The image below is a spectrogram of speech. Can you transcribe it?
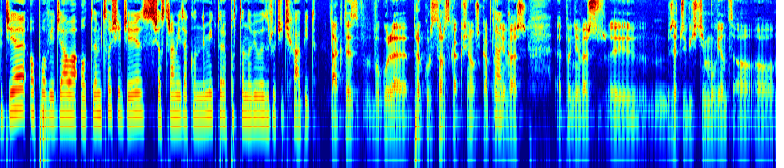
gdzie opowiedziała o tym, co się dzieje z siostrami zakonnymi, które postanowiły zrzucić habit. Tak, to jest w ogóle prekursorska książka, Tak. ponieważ, ponieważ y, rzeczywiście mówiąc o, o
